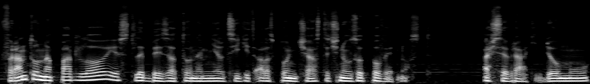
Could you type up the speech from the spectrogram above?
Frantu napadlo, jestli by za to neměl cítit alespoň částečnou zodpovědnost. Až se vrátí domů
